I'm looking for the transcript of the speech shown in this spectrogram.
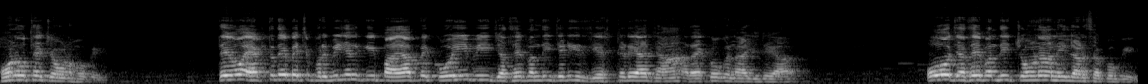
ਹੁਣ ਉੱਥੇ ਚੋਣ ਹੋ ਗਈ। ਤੇ ਉਹ ਐਕਟ ਦੇ ਵਿੱਚ ਪ੍ਰੋਵੀਜ਼ਨ ਕੀ ਪਾਇਆ ਕਿ ਕੋਈ ਵੀ ਜਥੇਬੰਦੀ ਜਿਹੜੀ ਰਜਿਸਟਰਡ ਆ ਜਾਂ ਰੈਕੋਗਨਾਈਜ਼ਡ ਆ, ਉਹ ਜਥੇਬੰਦੀ ਚੋਣਾਂ ਨਹੀਂ ਲੜ ਸਕੂਗੀ।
